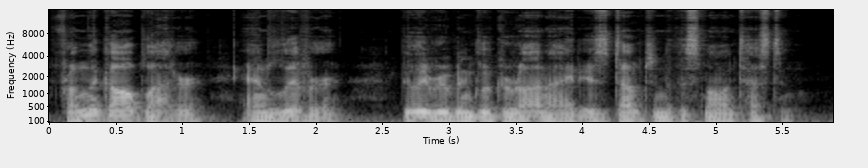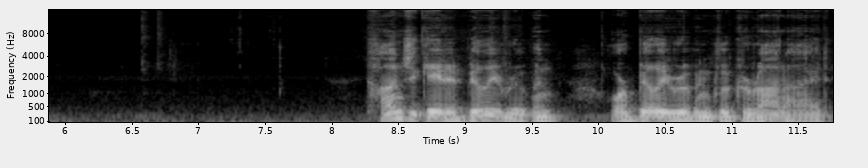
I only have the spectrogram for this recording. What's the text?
From the gallbladder and liver, bilirubin glucuronide is dumped into the small intestine. Conjugated bilirubin or bilirubin glucuronide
